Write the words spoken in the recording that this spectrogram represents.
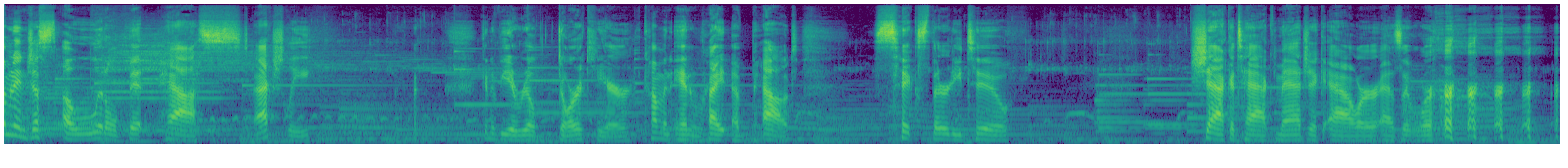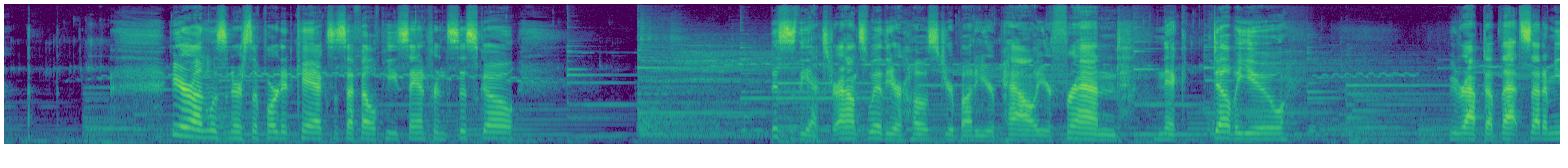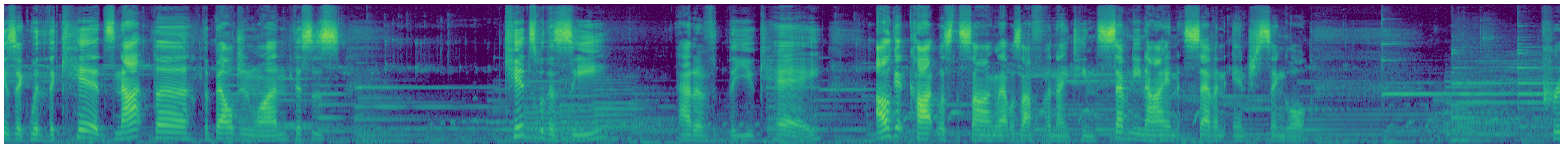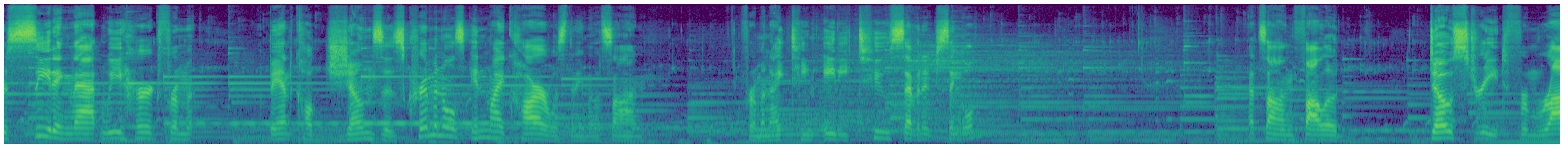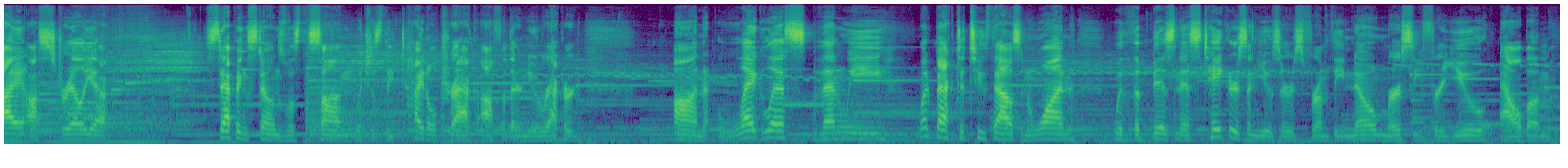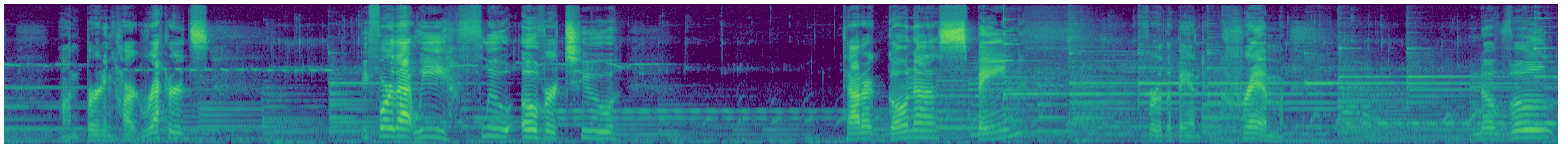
Coming in just a little bit past, actually, gonna be a real dork here. Coming in right about 6:32. Shack Attack Magic Hour, as it were. Here on listener supported KXSFLP San Francisco. This is the Extra Ounce with your host, your buddy, your pal, your friend, Nick W. We wrapped up that set of music with the kids, not the the Belgian one. This is Kids with a Z out of the UK. I'll Get Caught was the song that was off of a 1979 7-inch single. Preceding that, we heard from a band called Joneses. Criminals in My Car was the name of the song from a 1982 7-inch single. That song followed Doe Street from Rye, Australia. Stepping Stones was the song, which is the title track off of their new record on Legless. Then we went back to 2001 with the business Takers and Users from the No Mercy for You album on Burning Heart Records. Before that, we flew over to Tarragona, Spain for the band Crim. Novel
